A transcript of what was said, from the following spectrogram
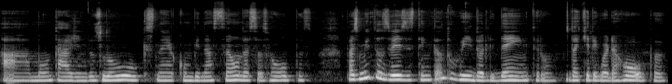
a montagem dos looks, né, a combinação dessas roupas. Mas muitas vezes tem tanto ruído ali dentro daquele guarda-roupa,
